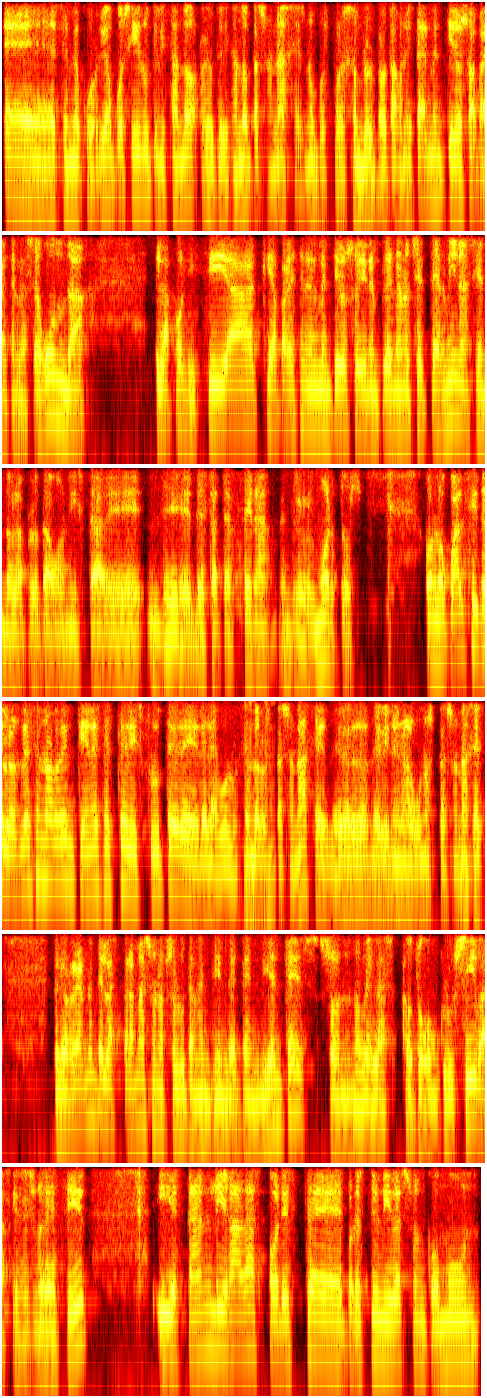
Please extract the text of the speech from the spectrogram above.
eh, se me ocurrió pues ir utilizando, reutilizando personajes, ¿no? Pues por ejemplo, el protagonista del Mentiroso aparece en la segunda la policía que aparece en el mentiroso y en plena noche termina siendo la protagonista de, esta tercera, entre los muertos. Con lo cual, si te los lees en orden, tienes este disfrute de, la evolución de los personajes, de ver de dónde vienen algunos personajes. Pero realmente las tramas son absolutamente independientes, son novelas autoconclusivas, que se suele decir, y están ligadas por este, por este universo en común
